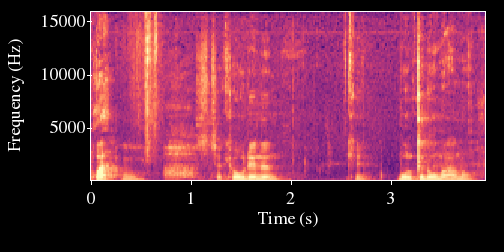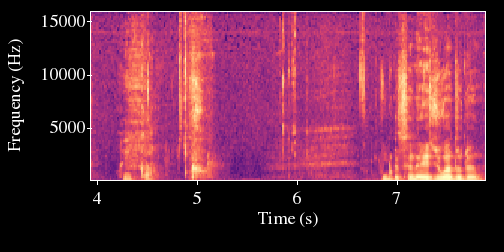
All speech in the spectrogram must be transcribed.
갈까? 응. 아, 진짜 겨울에는 이렇게 먹을 게 너무 많아. 그러니까 우리 같은 애주가들은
